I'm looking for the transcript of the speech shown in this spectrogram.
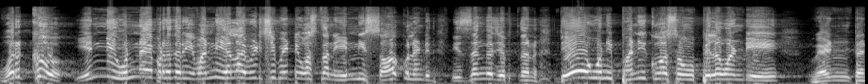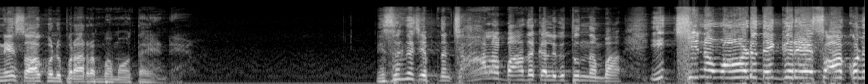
వర్క్ ఎన్ని ఉన్నాయి బ్రదర్? ఇవన్నీ ఎలా విడిచిపెట్టి వస్తాను? ఎన్ని సాకులండి. నిజంగా చెప్తున్నాను దేవుని పని కోసం పిలవండి వెంటనే సాకులు ప్రారంభమవుతాయండి. నిజంగా చెప్తున్నాను చాలా బాధ కలుగుతుందమ్మా. ఇచ్చిన వాడు దగ్గరే సాకులు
